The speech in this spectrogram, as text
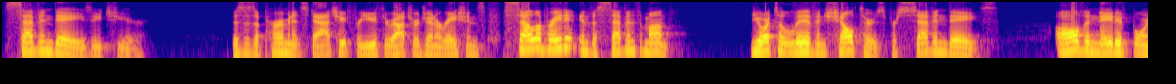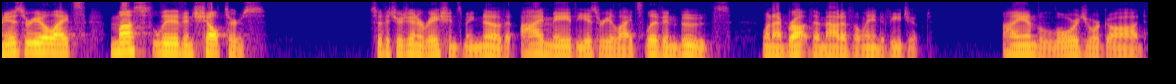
Seven days each year. This is a permanent statute for you throughout your generations. Celebrate it in the seventh month. You are to live in shelters for seven days. All the native born Israelites must live in shelters so that your generations may know that I made the Israelites live in booths when I brought them out of the land of Egypt. I am the Lord your God.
